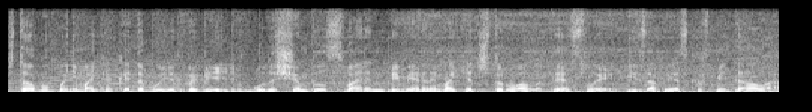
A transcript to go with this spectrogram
Чтобы понимать, как это будет выглядеть в будущем, был сварен примерный макет штурвала Теслы из обрезков металла.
